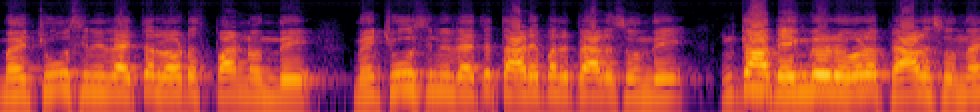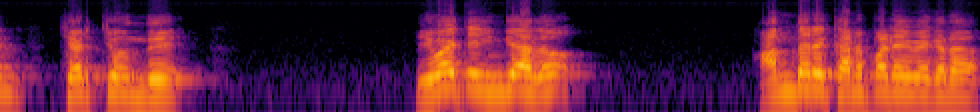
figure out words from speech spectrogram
మేము చూసినదైతే లోటస్ పాండ్ ఉంది. మేము చూసినదైతే తాడేపల్లి ప్యాలెస్ ఉంది. ఇంకా బెంగళూరులో కూడా ప్యాలెస్ ఉందని చర్చ ఉంది. ఇవైతే ఇండియాలో అందరికి కనపడేవే కదా.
